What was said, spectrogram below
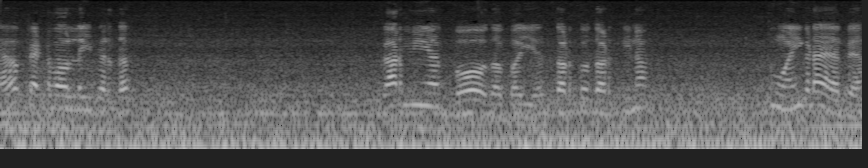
ਆਹ, ਪੈਟਰੋਲ ਲਈ ਫਿਰਦਾ। ਗਰਮੀ ਆ, ਬਹੁਤ ਆ ਬਾਈ ਆ, ਤੜਕੋ ਤੜਕੀ ਨਾ। ਧੂਆਂ ਹੀ ਕਢਾਇਆ ਪਿਆ।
